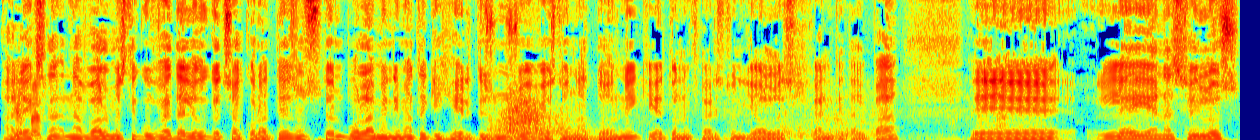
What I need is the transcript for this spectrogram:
Αλέξη, να, να, βάλουμε στην κουβέντα λίγο και τους ακροατές μας. Τους στέλνουν πολλά μηνύματα και χαιρετισμού βέβαια στον Αντώνη και τον ευχαριστούν για όλα όσα έχει κάνει κτλ. Ε, λέει ένας φίλος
